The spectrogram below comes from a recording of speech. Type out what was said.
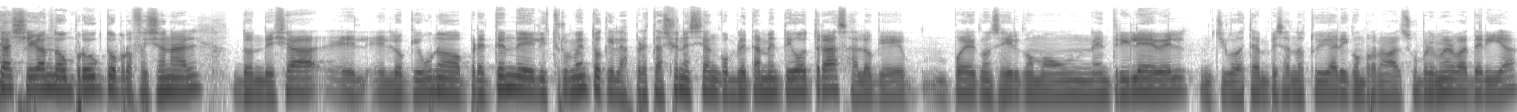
Ya llegando a un producto profesional, donde ya lo que uno pretende del instrumento, que las prestaciones sean completamente otras a lo que puede conseguir como un entry level, un chico que está empezando a estudiar y compra su primer batería.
